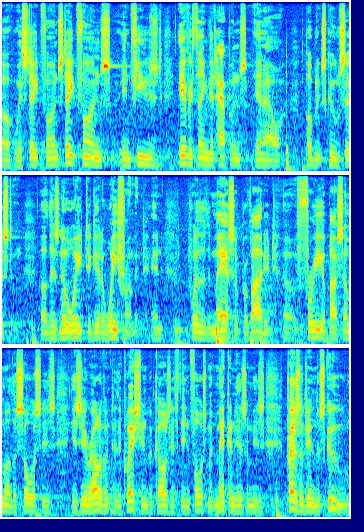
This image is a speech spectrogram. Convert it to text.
uh, with state funds. State funds infused everything that happens in our public school system. Uh, there's no way to get away from it. And whether the masks are provided uh, free or by some other source is, is irrelevant to the question because if the enforcement mechanism is present in the school,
